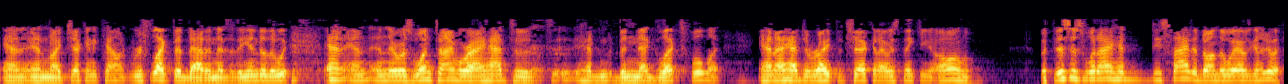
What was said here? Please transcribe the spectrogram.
and my checking account reflected that. And at the end of the week, and, and, and there was one time where I had to, to had been neglectful and I had to write the check and I was thinking, oh, but this is what I had decided on the way I was going to do it.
